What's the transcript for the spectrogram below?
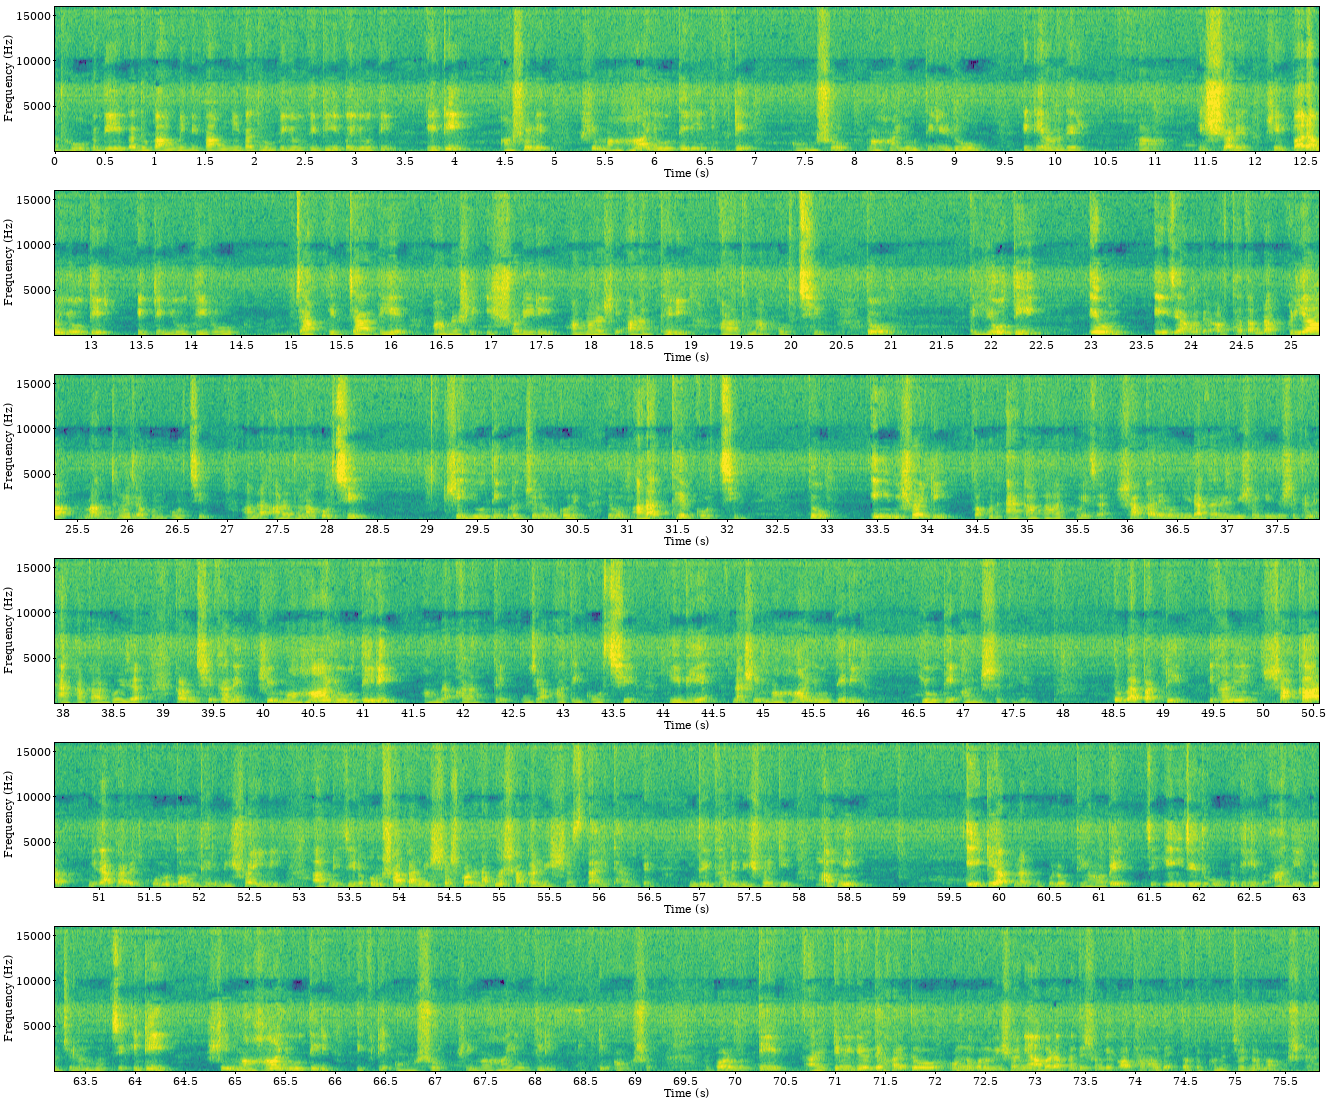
ধূপ, দীপ, ধূপাগ্নি, দীপাগ্নি বা ধূপ, ইয়তি, দীপ, ইয়তি, এটি আসলে সে মহায়তিরই একটি অংশ মহায়তিরই রূপ। এটি আমাদের ঈশ্বরের, সেই পরম ইয়তির একটি য়তি রূপ, যাকে, যা দিয়ে আমরা সেই ঈশ্বরেরই, আমরা সেই আরাধ্যেরই আরাধনা করছি। তো ইয়তি এবং এই যে আমাদের, অর্থাৎ আমরা ক্রিয়া মাধ্যমে যখন করছি, আমরা আরাধনা করছি, সেই ইয়তি প্রজ্বলন করে এবং আরাধ্যের করছি, তো এই বিষয়টি তখন একাকার হয়ে যায়। সাকার এবং নিরাকারের বিষয় কিন্তু সেখানে একাকার হয়ে যায়। কারণ সেখানে সেই মহায়তিরই আমরা আরাত্রিক পূজা আদি করছি, কি দিয়ে? না সেই মহায়তিরই ইয়তি অংশ দিয়ে। তো ব্যাপারটি এখানে সাকার নিরাকারের কোনো দ্বন্দ্বের বিষয়ই নেই। আপনি যেরকম সাকার বিশ্বাস করেন, আপনার সাকার বিশ্বাস তাই থাকবে। কিন্তু এখানে বিষয়টি আপনি, এইটি আপনার উপলব্ধি হবে যে এই যে ধূপ, দ্বীপ আদি প্রজ্বলন হচ্ছে, এটি সেই মহায়তিরই একটি অংশ, সেই মহায়তিরই একটি অংশ। তো পরবর্তী আরেকটি ভিডিওতে হয়তো অন্য কোনো বিষয় নিয়ে আবার আপনাদের সঙ্গে কথা হবে। ততক্ষণের জন্য নমস্কার।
